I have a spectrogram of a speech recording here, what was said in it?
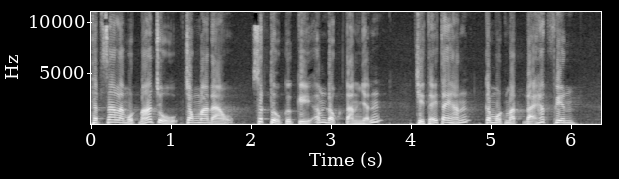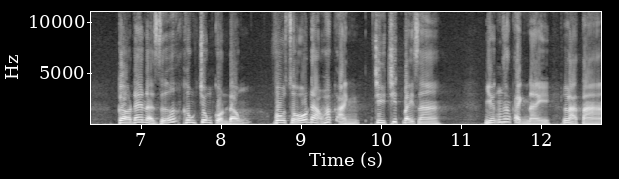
thật ra là một bá chủ trong ma đạo, xuất thủ cực kỳ âm độc tàn nhẫn. Chỉ thấy tay hắn cầm một mặt đại hắc phiên. Cờ đen ở giữa không trung cổn động, vô số đạo hắc ảnh chi chít bay ra. Những hắc ảnh này là tà,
